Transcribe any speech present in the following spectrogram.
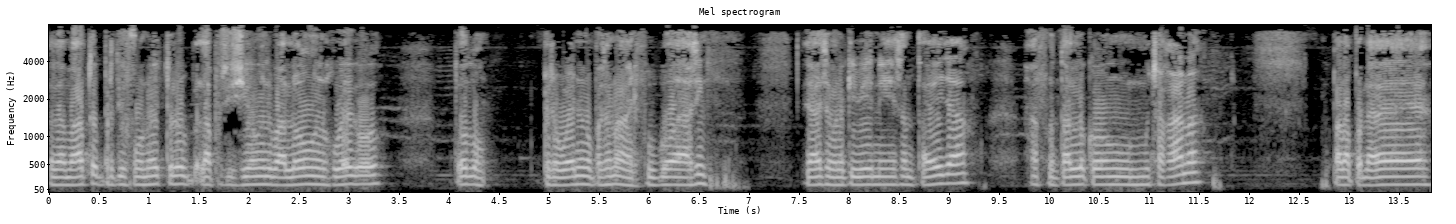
lo demás todo el partido fue nuestro, la posición, el balón, el juego, todo. Pero bueno, no pasa nada, el fútbol es así. Ya la semana que viene Santa Ella, afrontarlo con muchas ganas para poder,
